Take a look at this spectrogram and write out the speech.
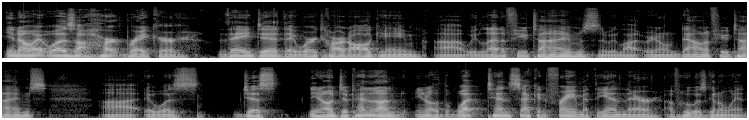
You know, it was a heartbreaker. They did. They worked hard all game. Uh, we led a few times. We you know down a few times. Uh, it was just you know dependent on you know the, what 10 second frame at the end there of who was going to win,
